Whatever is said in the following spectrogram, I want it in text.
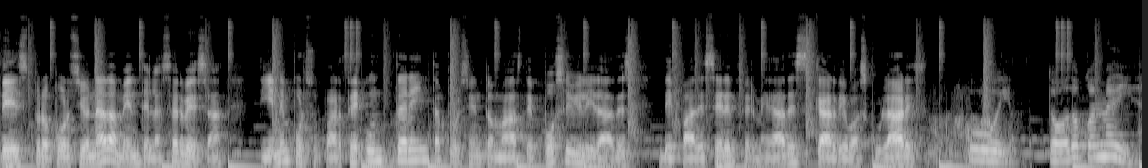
desproporcionadamente la cerveza tienen por su parte un 30% más de posibilidades de padecer enfermedades cardiovasculares. Uy, todo con medida.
